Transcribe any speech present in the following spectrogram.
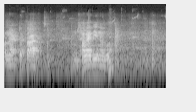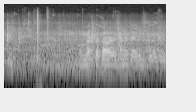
অন্য একটা তার ঝালাই দিয়ে নেব। অন্য একটা তার এখানে ডাইরেক্ট ঝালাই দিয়ে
